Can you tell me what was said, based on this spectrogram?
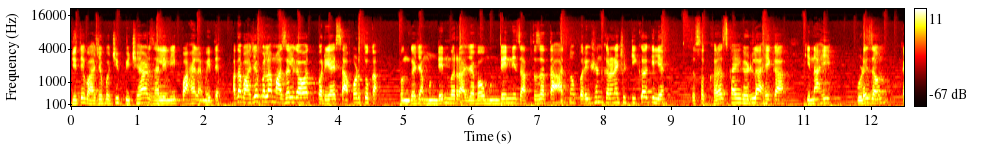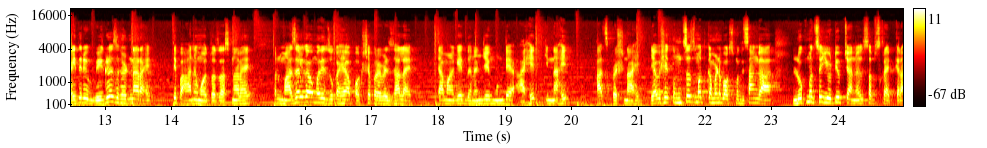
जिथे भाजपची पिछेहाट झालेली पाहायला मिळते. आता भाजपला माजलगावात पर्याय सापडतो का? पंकजा मुंडेंवर राजाभाऊ मुंडेंनी जाता जाता आत्मपरीक्षण करण्याची टीका केली आहे. तसं खरंच काही घडलं आहे का की नाही पुढे जाऊन काहीतरी वेगळंच घडणार आहे ते पाहणं महत्त्वाचं असणार आहे. पण माजलगावमध्ये जो काही हा पक्षप्रवेश झाला आहे त्यामागे धनंजय मुंडे आहेत की नाहीत हाच प्रश्न आहे. याविषयी तुमचंच मत कमेंट बॉक्समध्ये सांगा. लोकमतचं यूट्यूब चॅनल सबस्क्राईब करा.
